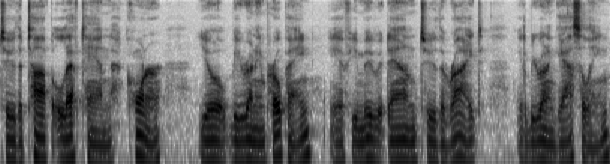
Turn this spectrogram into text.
to the top left-hand corner, you'll be running propane. If you move it down to the right, it'll be running gasoline.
